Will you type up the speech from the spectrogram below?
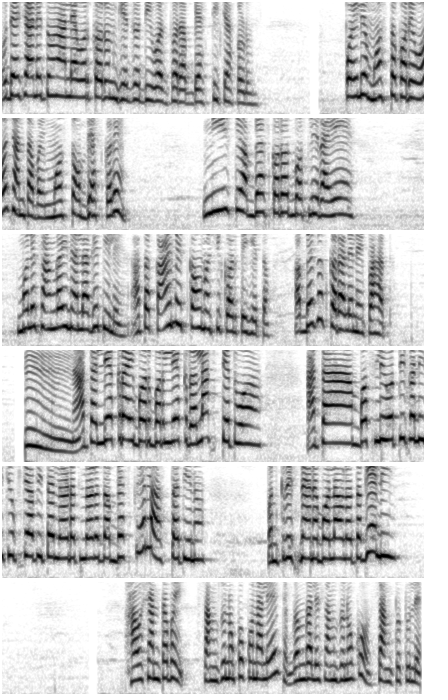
उद्या शाळेतून आल्यावर करून घे जो दिवसभर अभ्यास तिच्याकडून. पहिले मस्त करे हो शांताबाई मस्त अभ्यास करे. मीच ते अभ्यास करत बसली राहे. मला सांगाई ना लागे तिले. आता काय माहीत काऊन अशी करते घेत अभ्यासच करायला नाही पाहत. हम्म, आता लेकराई बरोबर लेकर लागते तो. आता बसली होती का नाही चुपचाप इथं लढत लढत अभ्यास केला असता तिनं. पण कृष्णाने बोलावलं तर गेली. हाव शांताबाई सांगू नको कोणाले? त्या गंगाले सांगू नको सांगतो तुले.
